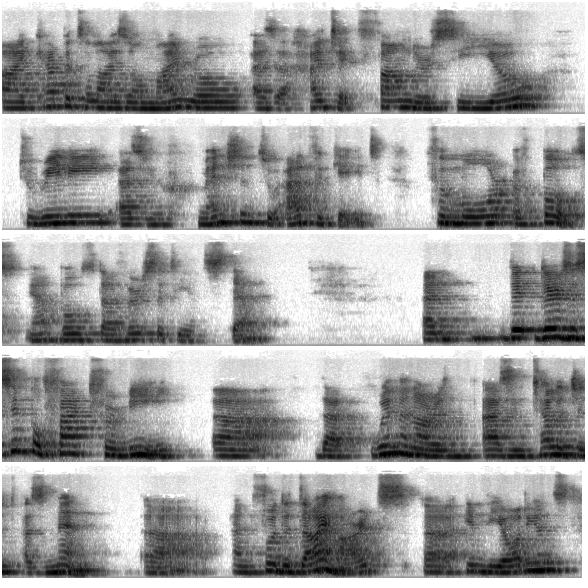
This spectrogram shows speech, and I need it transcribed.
I capitalize on my role as a high tech founder CEO to really, as you mentioned, to advocate for more of both, yeah, both diversity and STEM. And th- there's a simple fact for me uh, that women are as intelligent as men. Uh, and for the diehards uh, in the audience,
